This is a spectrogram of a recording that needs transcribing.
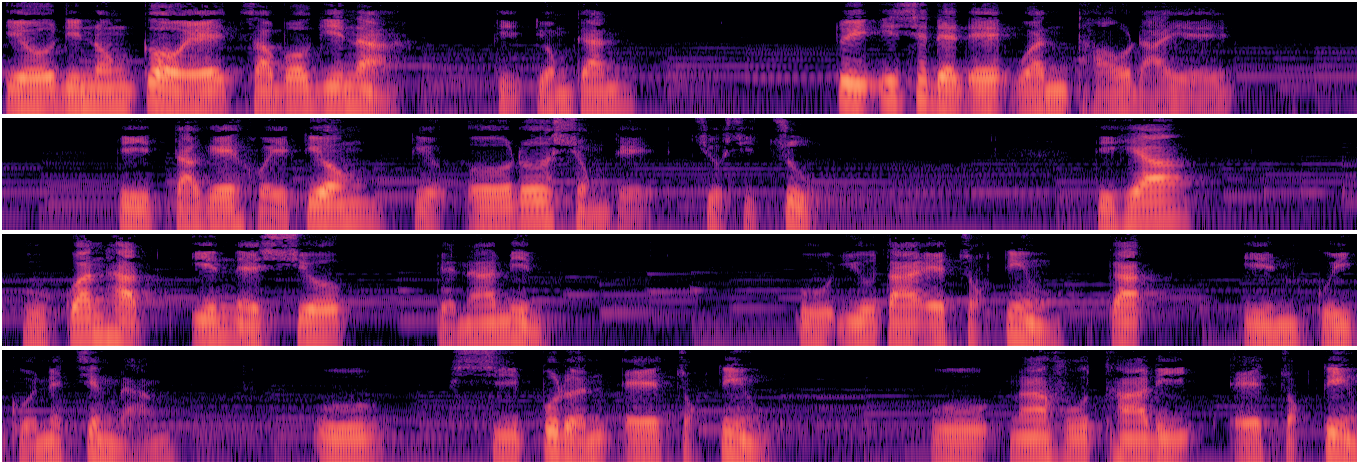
由玲珑国嘅查某囡仔伫中间，对以色列嘅源头来嘅，伫逐个会中就阿罗上帝就是主。伫遐有管辖因的小便雅悯，有犹大的族长甲因归群的证人，有西布伦的族长。有拿夫塔利的族长，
